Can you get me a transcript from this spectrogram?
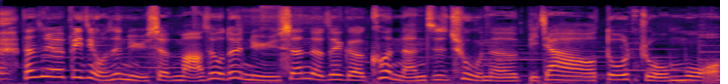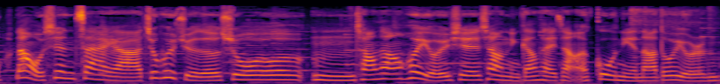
但是因为毕竟我是女生嘛，所以我对女生的这个困难之处呢比较多琢磨。那我现在啊就会觉得说，嗯，常常会有一些像你刚才讲的过年啊，都会有人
